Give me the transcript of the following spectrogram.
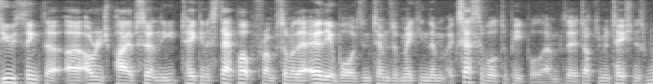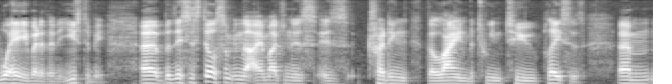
do think that uh, Orange Pi have certainly taken a step up from some of their earlier boards in terms of making them accessible to people. Um, the documentation is way better than it used to be. Uh, but this is still something that I imagine is, is treading the line between two places. Um,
